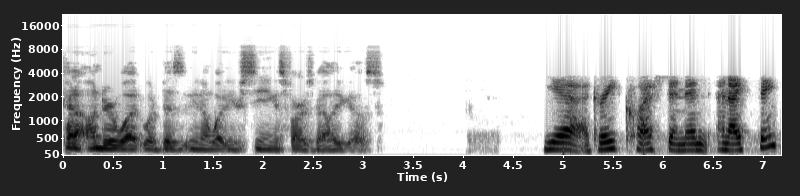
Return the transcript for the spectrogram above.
kind of under what what business you know what you're seeing as far as value goes? Yeah, great question, and and I think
